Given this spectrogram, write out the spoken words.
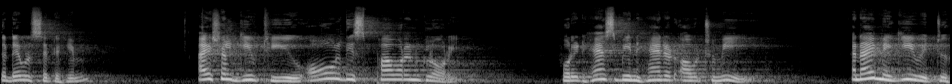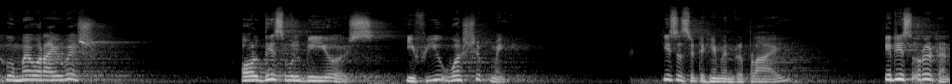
The devil said to him, I shall give to you all this power and glory, for it has been handed over to me and I may give it to whomever I wish. All this will be yours if you worship me. Jesus said to him in reply, It is written,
